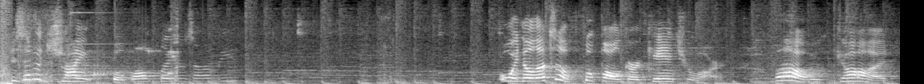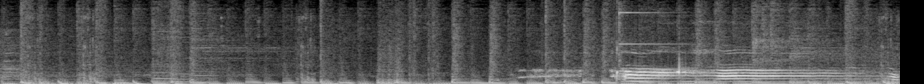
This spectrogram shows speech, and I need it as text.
a is that a giant football player zombie? Oh wait, no, that's a football gargantuar. Oh god. Oh.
